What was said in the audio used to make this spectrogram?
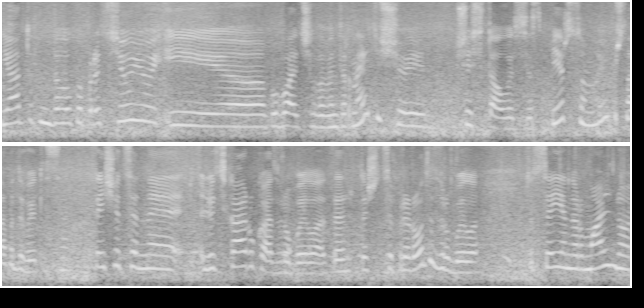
Я тут недалеко працюю і е, побачила в інтернеті, що щось сталося з пірсом, ну і пішла подивитися. Те, що це не людська рука зробила, те, що це природа зробила, то це є нормально.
